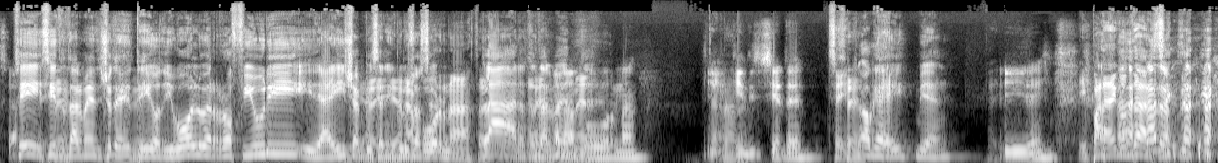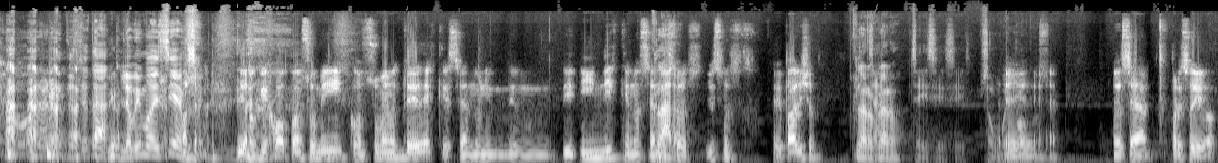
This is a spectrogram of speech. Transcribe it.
sea, Sí, sí, sí. totalmente. Yo te, Sí, sí. te digo Devolver, Raw Fury y de ahí ya empiezan incluso a hacer- Claro, totalmente. Nocturna, y Claro. Team 17, Sí. Sí. Ok, bien. y, eh, Y para de contar. Lo mismo de o siempre. sea, digo, ¿qué juegos consumís, consumen ustedes que sean de un, de un de indies que no sean Claro. de esos, de esos eh, publishers? Claro, claro. Sí, sí, sí. Son muy Eh, pocos. O sea, por eso digo,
